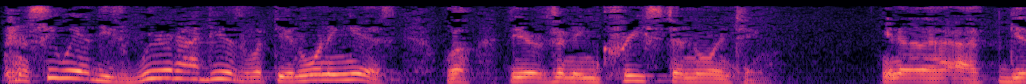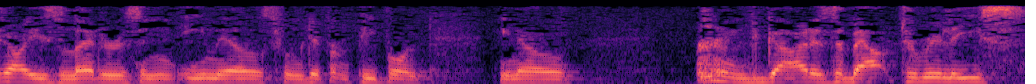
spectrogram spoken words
See, we have these weird ideas of what the anointing is. Well, there's an increased anointing. You know, I get all these letters and emails from different people, and, you know, God is about to release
